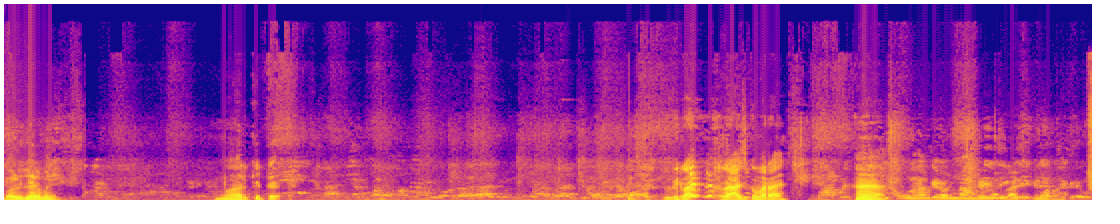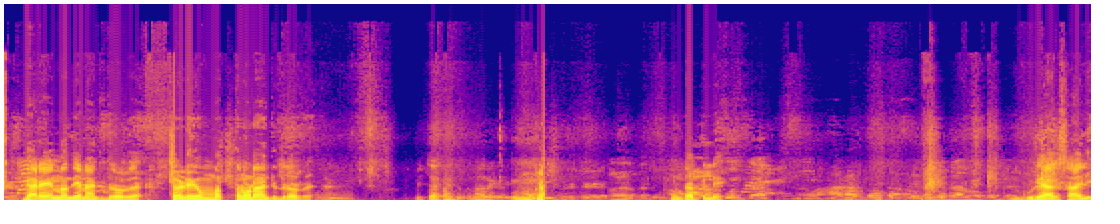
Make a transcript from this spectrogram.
ಬಳಗ್ಯಾರ ಮನೆ ಮಾರ್ಕೆಟ್ ರಾಜ್ಕುಮಾರ? ಹಾಂ. ಬೇರೆ ಇನ್ನೊಂದು ಏನೋ ಅಂತಿದ್ರು ಅವ್ರ ಚಡಿ ಮತ್ತೆ ನೋಡ ಅಂತಿದ್ರು ಅವ್ರ ಕುಂಟಾಪಿಲ್ಲೆ. ಗುಡಿಯಾಗ ಸಾಲಿ.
